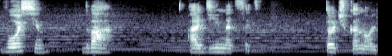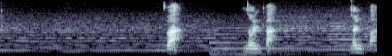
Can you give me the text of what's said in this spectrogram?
Восемь, два, 11 точка 0 2 02 02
